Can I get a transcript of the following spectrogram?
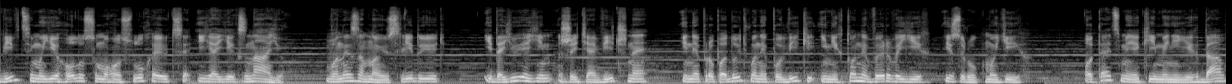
Вівці мої голосу мого слухаються, і я їх знаю. Вони за мною слідують, і даю я їм життя вічне, і не пропадуть вони повіки, і ніхто не вирве їх із рук моїх. Отець мій, який мені їх дав,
